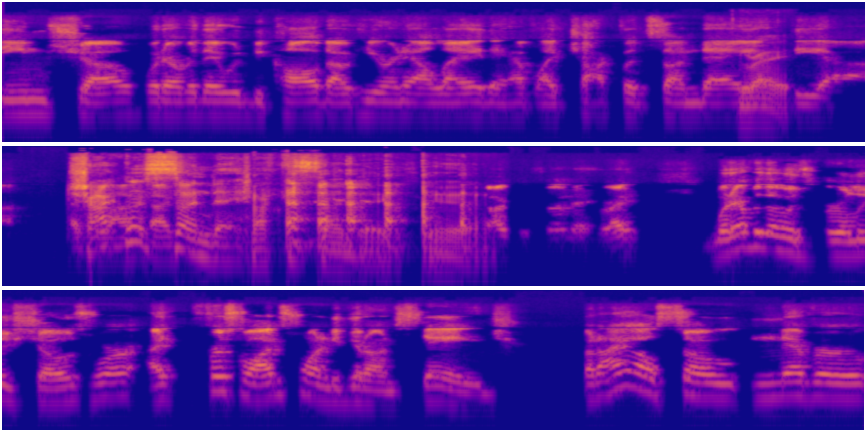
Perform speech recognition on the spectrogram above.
themed show, whatever they would be called out here in LA, they have like Chocolate Sunday, Right. the uh, at the Chocolate Sunday. Chocolate Sunday. Yeah. Chocolate Sunday, right? Whatever those early shows were, I first of all, I just wanted to get on stage, but I also never.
